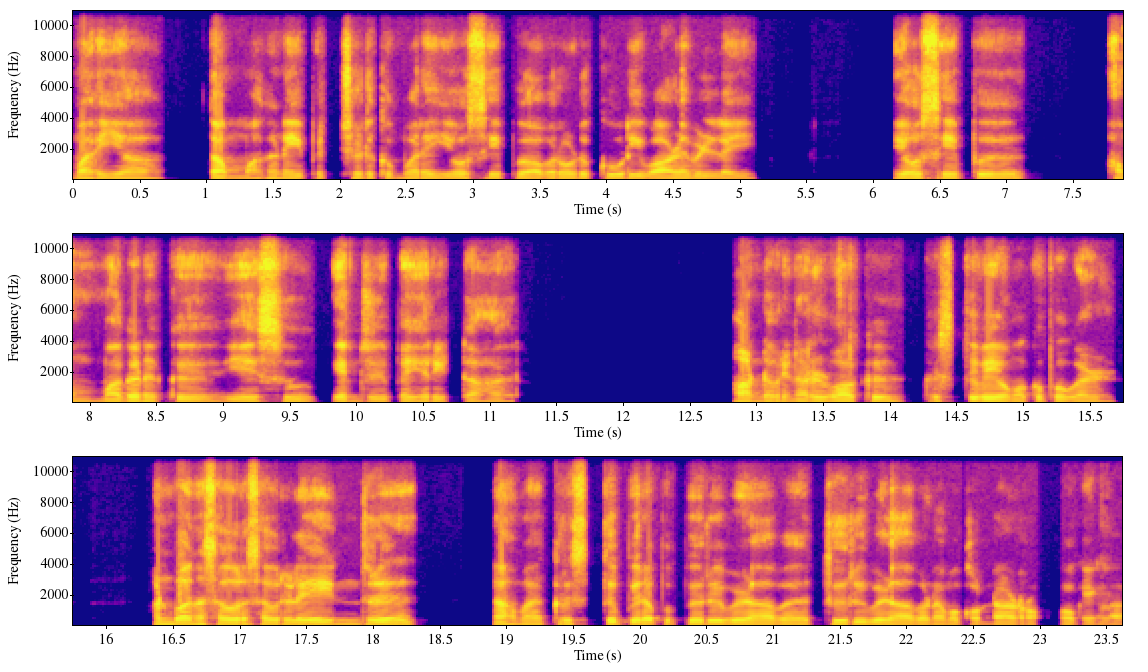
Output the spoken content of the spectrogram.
மரியா தம் மகனை பெற்றெடுக்கும் வரை யோசேப்பு அவரோடு கூடி வாழவில்லை. யோசேப்பு அம்மகனுக்கு இயேசு என்று பெயரிட்டார். ஆண்டவரின் அருள்வாக்கு கிறிஸ்துவே உமக்கு புகழ். அன்பான சௌர சௌரிலே இன்று நாம கிறிஸ்து பிறப்பு பெருவிழாவை திருவிழாவை நம்ம கொண்டாடுறோம். ஓகேங்களா?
